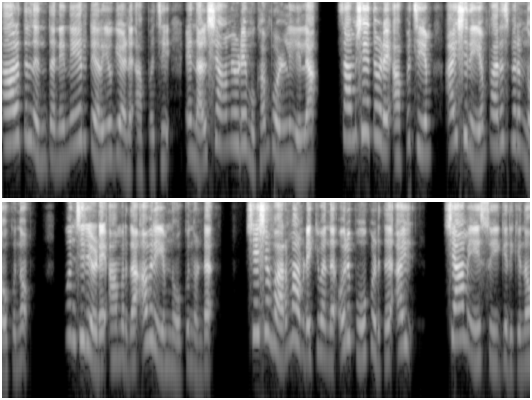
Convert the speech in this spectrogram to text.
താളത്തിൽ നിന്ന് തന്നെ നേരിട്ട് എറിയുകയാണ് അപ്പച്ചി. എന്നാൽ ശ്യാമയുടെ മുഖം പൊള്ളിയില്ല. സംശയത്തോടെ അപ്പച്ചിയും ഐശ്വര്യയും പരസ്പരം നോക്കുന്നു. പുഞ്ചിരിയോടെ അമൃത അവരെയും നോക്കുന്നുണ്ട്. ശേഷം വർമ്മ അവിടേക്ക് വന്ന് ഒരു പൂ കൊടുത്ത് ശ്യാമയെ സ്വീകരിക്കുന്നു.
